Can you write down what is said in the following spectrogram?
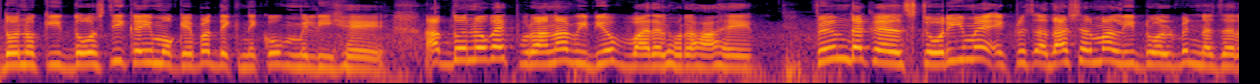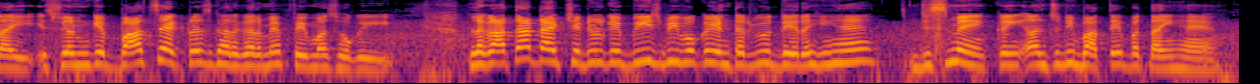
दोनों की दोस्ती कई मौके पर देखने को मिली है। अब दोनों का एक पुराना वीडियो वायरल हो रहा है। फ़िल्म द कैरल स्टोरी में एक्ट्रेस अदा शर्मा लीड रोल में नज़र आई। इस फ़िल्म के बाद से एक्ट्रेस घर घर में फ़ेमस हो गई। लगातार टाइट शेड्यूल के बीच भी वो कई इंटरव्यू दे रही हैं, जिसमें कई अनसुनी बातें बताई हैं।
